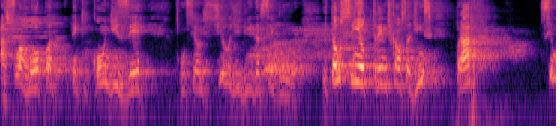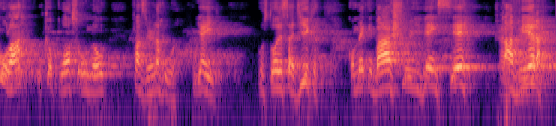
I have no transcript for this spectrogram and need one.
a sua roupa tem que condizer com o seu estilo de vida seguro. Então, sim, eu treino de calça jeans para simular o que eu posso ou não fazer na rua. E aí, gostou dessa dica? Comenta embaixo e vencer caveira.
